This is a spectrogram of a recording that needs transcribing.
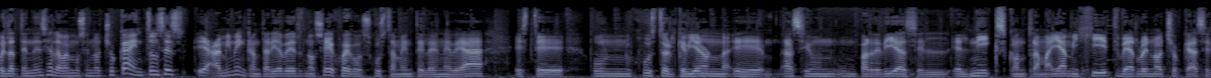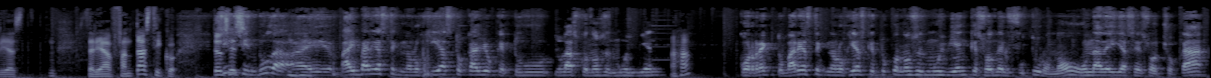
pues la tendencia la vemos en 8K. Entonces, eh, a mí me encantaría ver, no sé, juegos justamente la NBA, este, un justo el que vieron eh, hace un, par de días, el, el Knicks contra Miami Heat, verlo en 8K sería estaría fantástico. Entonces, sí, sin duda, hay, varias tecnologías, Tocayo, que tú, tú las conoces muy bien. Ajá. Correcto, varias tecnologías que tú conoces muy bien que son del futuro, ¿no? Una de ellas es 8K,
